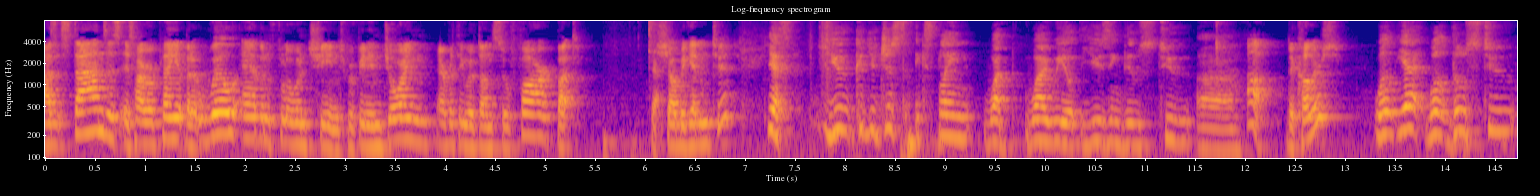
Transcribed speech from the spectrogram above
as it stands, is, is how we're playing it, but it will ebb and flow and change. We've been enjoying everything we've done so far, but Yeah. shall we get into it? Yes. You could you just explain what why we are using those two? Uh, Ah, the colours? well, yeah. Well, those two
